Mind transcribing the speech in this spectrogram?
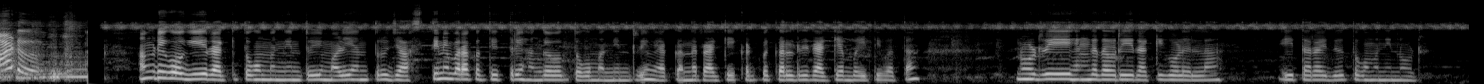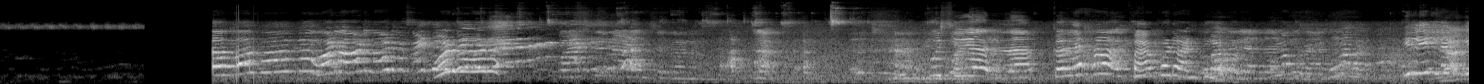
ಮಾಡು. ಅಂಗಡಿಗೆ ಹೋಗಿ ರಾಖಿ ತೊಗೊಂಬಂದಿನ್ರಿ. ಮಳೆ ಅಂತೂ ಜಾಸ್ತಿನೇ ಬರಾಕತ್ತಿತ್ರಿ. ಹಂಗೆ ಹೋಗಿ ತೊಗೊಂಬಂದಿನ್ರಿ. ಯಾಕಂದ್ರೆ ರಾಖಿ ಕಟ್ಬೇಕಲ್ರಿ. ರಾಖಿ ಹಬ್ಬ ಐತಿ ಇವತ್ತ. ನೋಡ್ರಿ ಹೆಂಗದವ್ರಿ ರಾಖಿಗಳೆಲ್ಲ. ಈ ಥರ ಇದು ತೊಗೊಂಬಂದಿನಿ ನೋಡ್ರಿ ಖುಷಿ ಅಲ್ಲ ಕಲೆ ಪಾಪಡು ಆಂಟಿ ಇಲ್ಲಿ ಇಲ್ಲ ಯಾಕ?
